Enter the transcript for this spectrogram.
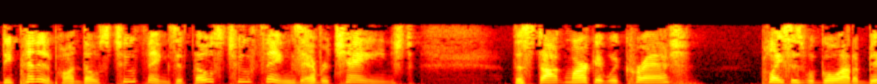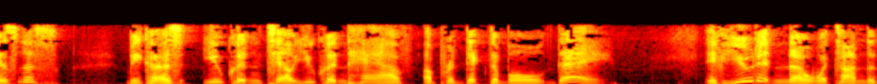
dependent upon those two things. If those two things ever changed, the stock market would crash, places would go out of business because you couldn't tell, you couldn't have a predictable day. If you didn't know what time the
